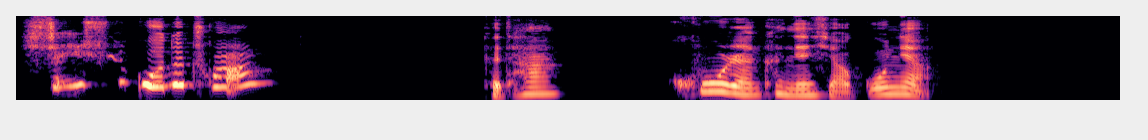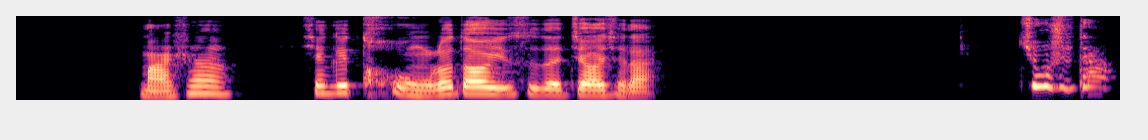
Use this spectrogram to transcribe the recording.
谁睡过我的床？可他忽然看见小姑娘，马上像给捅了刀一似的叫起来：“就是他！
